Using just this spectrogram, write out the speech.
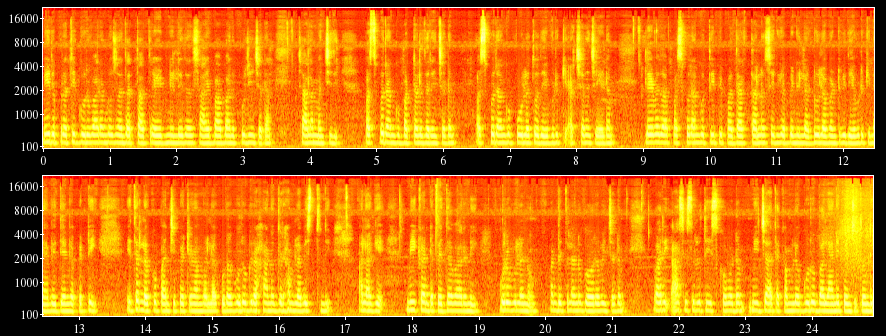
మీరు ప్రతి గురువారం రోజున దత్తాత్రేయుడిని లేదా సాయిబాబాను పూజించడం చాలా మంచిది. పసుపు రంగు బట్టలు ధరించడం పసుపు రంగు పూలతో దేవుడికి అర్చన చేయడం లేదా పసుపు రంగు తీపి పదార్థాలను శనగపిండి లడ్డూల వంటివి దేవుడికి నైవేద్యంగా పెట్టి ఇతరులకు పంచిపెట్టడం వల్ల కూడా గురుగ్రహ అనుగ్రహం లభిస్తుంది. అలాగే మీకంటే పెద్దవారిని గురువులను పండితులను గౌరవించడం వారి ఆశీస్సులు తీసుకోవడం మీ జాతకంలో గురు బలాన్ని పెంచుతుంది.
